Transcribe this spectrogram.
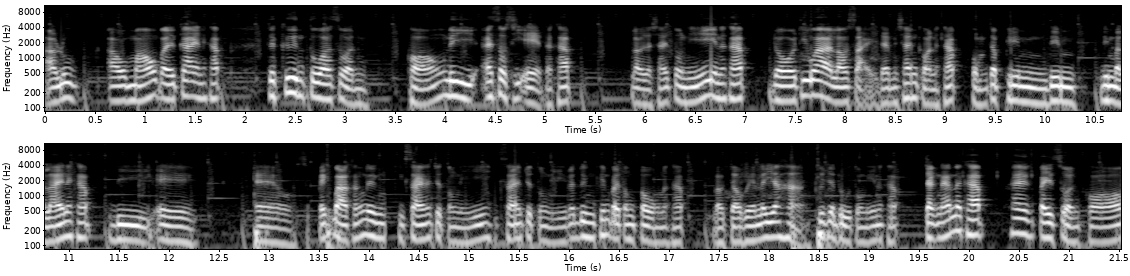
เอาลูกเอาเมาส์ไปใกล้นะครับ จะขึ้นตัวส่วนของ re-associate นะครับ เราจะใช้ตัวนี้นะครับ โดยที่ว่าเราใส่ dimension ก่อนนะครับ ผมจะพิมพ์ dim dim align นะครับ d a l space bar ครั้งหนึ่งคลิกซ้ายณจุดตรงนี้คลิกซ้ายณจุดตรงนี้แล้วดึงขึ้นไปตรงๆนะครับ เราจะเว้นระยะห่างเพื่อจะดูตรงนี้นะครับ จากนั้นนะครับให้ไปส่วนของ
